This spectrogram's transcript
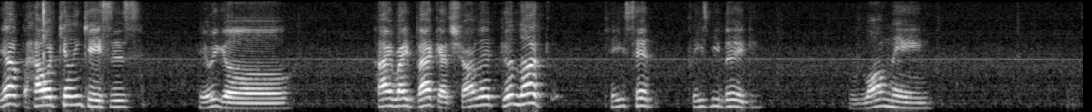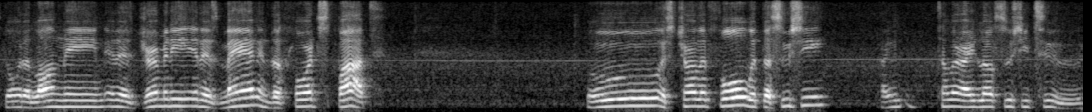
Yep, Howard killing cases. Here we go. High right back at Charlotte. Good luck. Case hit. Please be big. Long name. Let's go with a long name. It is Germany. It is man in the fourth spot. Ooh, is Charlotte full with the sushi? I tell her I love sushi too.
